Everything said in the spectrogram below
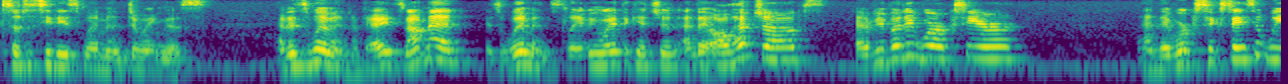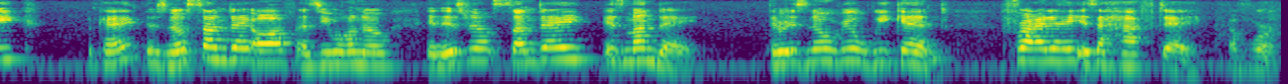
So to see these women doing this, and it's women, okay? It's not men, it's women slaving away at the kitchen, and they all have jobs. Everybody works here and they work six days a week. Okay, there's no Sunday off, as you all know. In Israel, Sunday is Monday. There is no real weekend. Friday is a half day of work.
